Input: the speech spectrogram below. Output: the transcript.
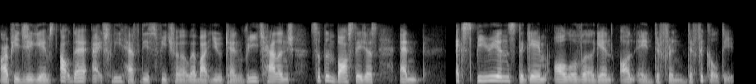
RPG games out there actually have this feature whereby you can re-challenge certain boss stages and experience the game all over again on a different difficulty.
